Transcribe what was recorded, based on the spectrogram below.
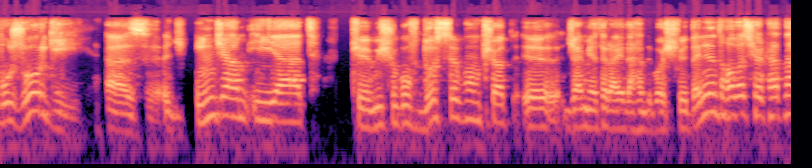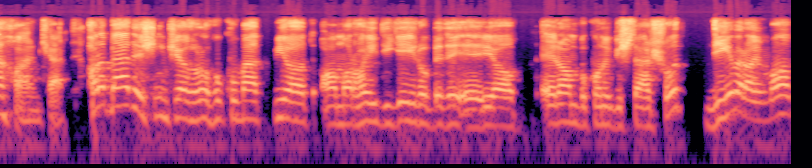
بزرگی از این جمعیت که میشه گفت دو سوم شاید جمعیت رای دهنده باشه در این انتخابات شرکت نخواهند کرد. حالا بعدش اینکه حکومت بیاد آمارهای دیگه ای رو بده یا اعلام بکنه بیشتر شد دیگه برای ما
